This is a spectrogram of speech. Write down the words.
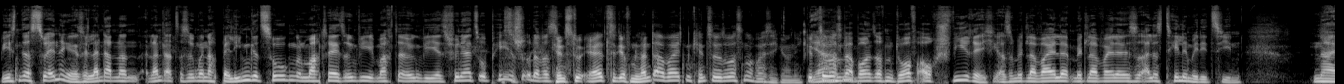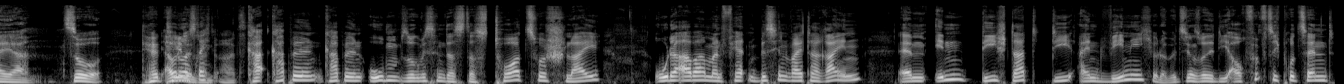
Wie ist denn das zu Ende gegangen? Der Landarzt, Landarzt ist irgendwann nach Berlin gezogen und macht da jetzt irgendwie, macht da irgendwie jetzt Schönheits-OPs oder was? Kennst du Ärzte, die auf dem Land arbeiten? Kennst du sowas noch? Weiß ich gar nicht. Gibt's ja, sowas haben wir bei uns auf dem Dorf auch schwierig. Also mittlerweile, mittlerweile ist es alles Telemedizin. Naja, so. Der Aber du hast recht. Kappeln, Kappeln oben so ein bisschen das, das Tor zur Schlei. Oder aber man fährt ein bisschen weiter rein ähm, in die Stadt, die ein wenig oder beziehungsweise die auch 50 Prozent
